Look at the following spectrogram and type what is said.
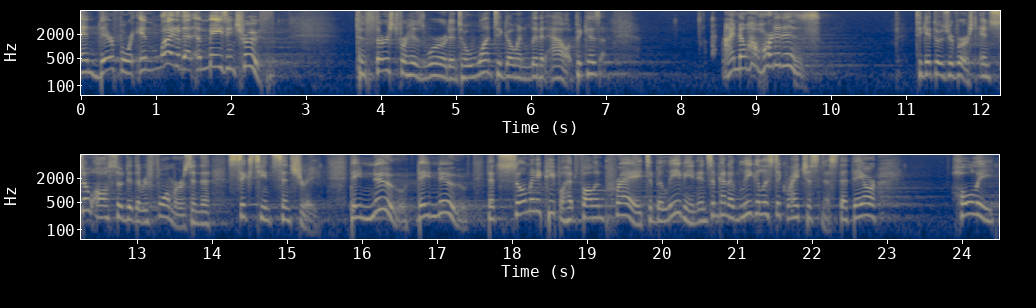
and therefore, in light of that amazing truth, to thirst for His word and to want to go and live it out. Because I know how hard it is to get those reversed. And so also did the reformers in the 16th century. They knew, they knew that so many people had fallen prey to believing in some kind of legalistic righteousness, that they are holy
